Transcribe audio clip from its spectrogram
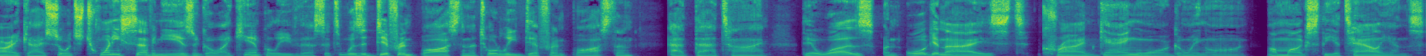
All right, guys. So it's 27 years ago. I can't believe this. It was a different Boston, a totally different Boston at that time. There was an organized crime gang war going on amongst the Italians.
